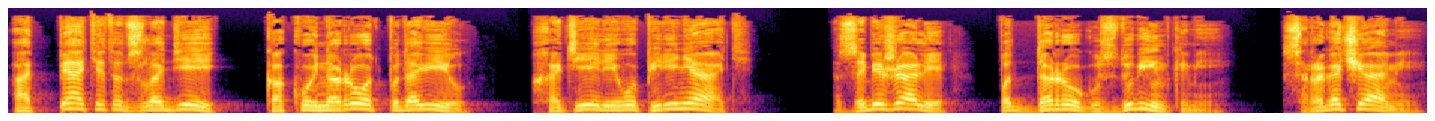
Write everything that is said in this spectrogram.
опять этот злодей, какой народ подавил. Хотели его перенять. Забежали под дорогу с дубинками, с рогачами.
